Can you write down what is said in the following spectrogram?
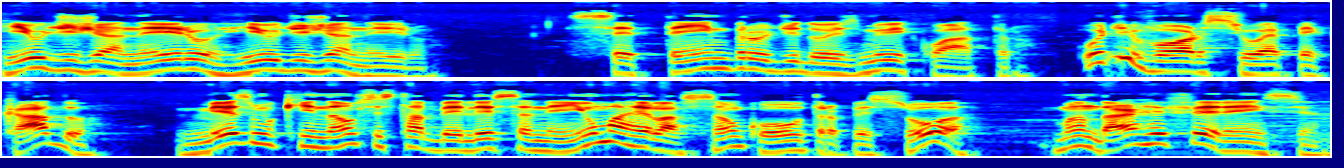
Rio de Janeiro, Rio de Janeiro. Setembro de 2004. O divórcio é pecado? Mesmo que não se estabeleça nenhuma relação com outra pessoa? Mandar referência.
